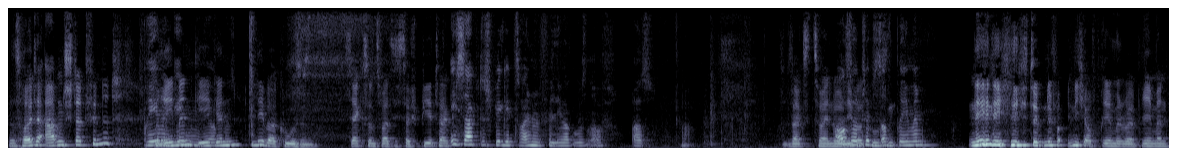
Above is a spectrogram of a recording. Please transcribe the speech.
das heute Abend stattfindet. Bremen, Bremen gegen, gegen Leverkusen. 26. Spieltag. Ich sag, das Spiel geht 2-0 für Leverkusen auf, aus. Ja. Du sagst 2-0 Außer Leverkusen. tippst auf Bremen? Nee, nee, ich tippe nicht auf Bremen, weil Bremen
